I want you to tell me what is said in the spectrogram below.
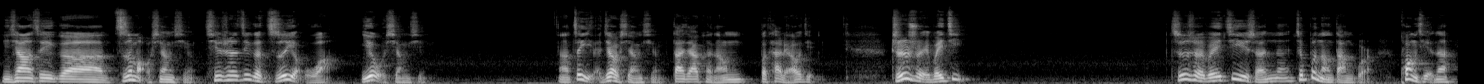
你像这个子卯相刑，其实这个子酉啊也有相刑啊，这也叫相刑，大家可能不太了解。子水为忌，子水为忌神呢，就不能当官。况且呢，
